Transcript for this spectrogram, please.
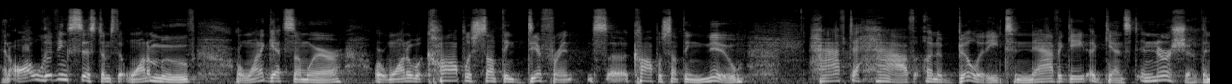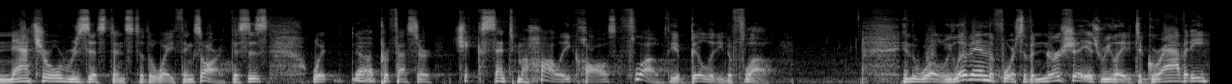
And all living systems that want to move or want to get somewhere or want to accomplish something different, accomplish something new, have to have an ability to navigate against inertia, the natural resistance to the way things are. This is what uh, Professor Csikszentmihalyi calls flow, the ability to flow. In the world we live in, the force of inertia is related to gravity,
